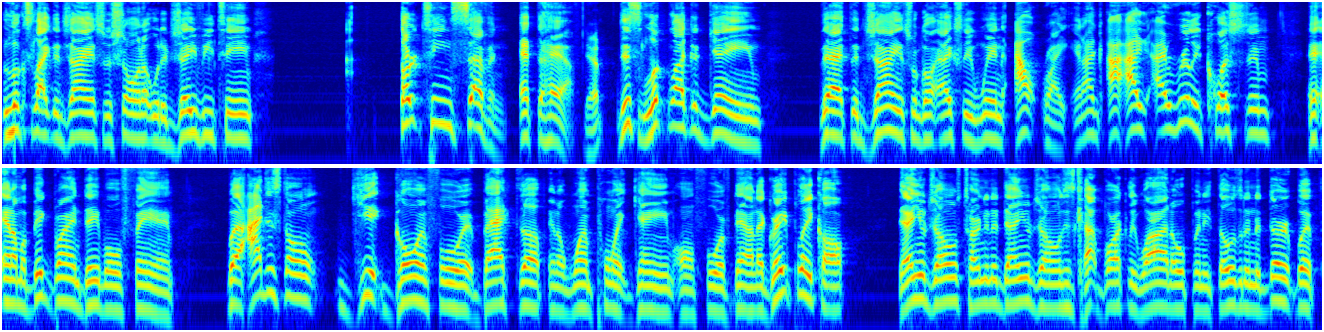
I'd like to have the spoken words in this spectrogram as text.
Looks like the Giants are showing up with a JV team. 13 7 at the half. Yep. This looked like a game that the Giants were going to actually win outright. And I, I, I really question, and, and I'm a big Brian Daboll fan, but I just don't get going for it backed up in a one point game on fourth down. A great play call. Daniel Jones turned into Daniel Jones. He's got Barkley wide open. He throws it in the dirt. But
